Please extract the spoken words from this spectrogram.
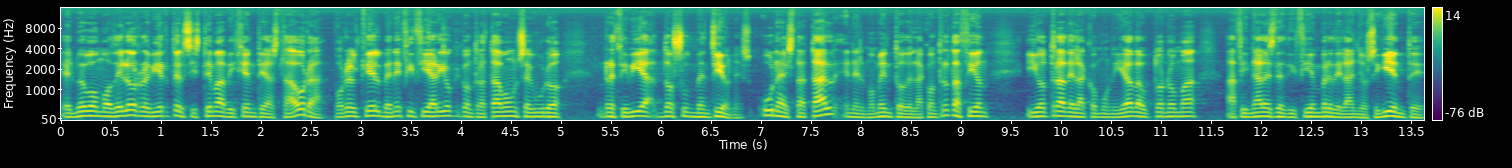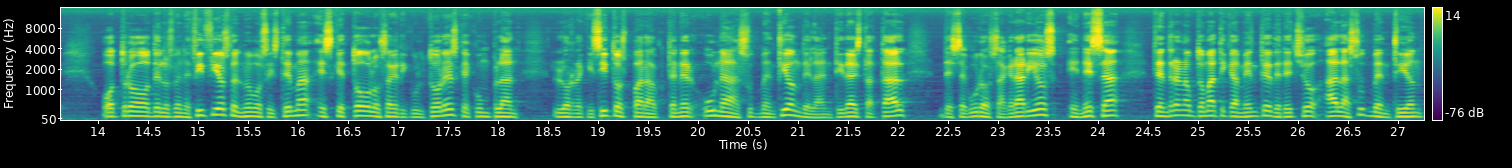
el nuevo modelo revierte el sistema vigente hasta ahora, por el que el beneficiario que contrataba un seguro recibía dos subvenciones, una estatal en el momento de la contratación y otra de la comunidad autónoma a finales de diciembre del año siguiente. Otro de los beneficios del nuevo sistema es que todos los agricultores que cumplan los requisitos para obtener una subvención de la entidad estatal de seguros agrarios, en esa, tendrán automáticamente derecho a la subvención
